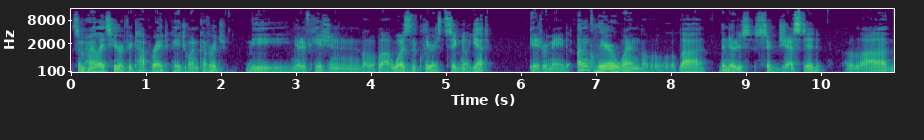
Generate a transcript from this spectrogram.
Some highlights here of your top right page one coverage. The notification, blah, blah, blah, was the clearest signal yet. It remained unclear when, blah, blah, blah, blah. The notice suggested, blah, blah,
